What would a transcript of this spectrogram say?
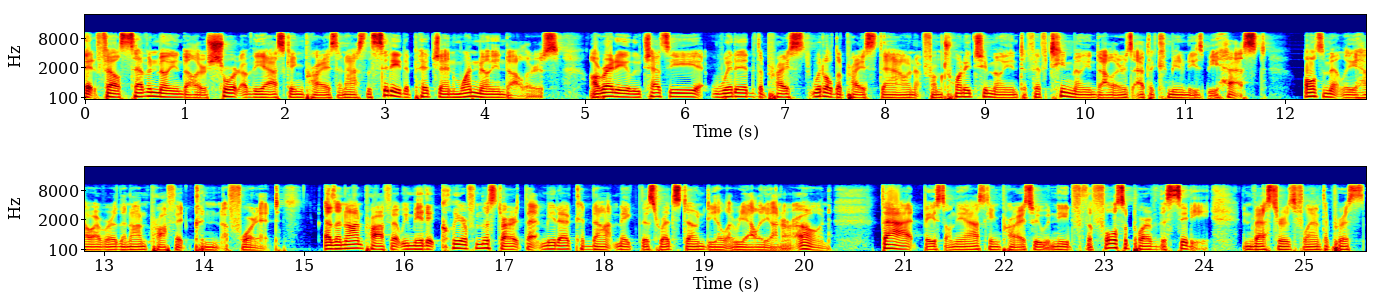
It fell $7 million short of the asking price and asked the city to pitch in $1 million. Already, Lucchesi whittled the price, whittled the price down from 22 million to $15 million at the community's behest. Ultimately, however, the nonprofit couldn't afford it. As a nonprofit, we made it clear from the start that MEDA could not make this Redstone deal a reality on our own. That, based on the asking price, we would need the full support of the city, investors, philanthropists,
